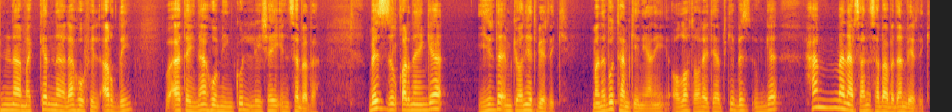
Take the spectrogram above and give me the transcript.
inna makkanna lahu fil ardi va ataynahu min kulli shayin sababa. Biz zulqarnaynga yerda imkoniyat berdik. Mana bu tamkin ya'ni alloh taolo aytyaptiki biz unga hamma narsani sababidan berdik.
